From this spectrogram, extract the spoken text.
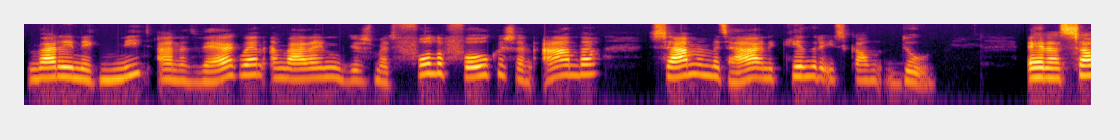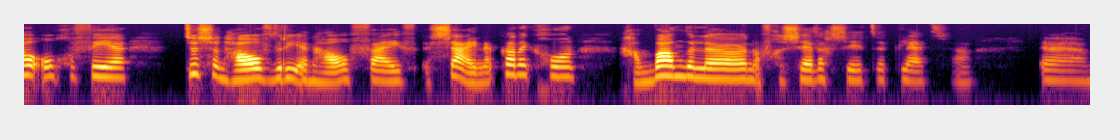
waarin ik niet aan het werk ben en waarin ik dus met volle focus en aandacht samen met haar en de kinderen iets kan doen. En het zal ongeveer tussen half drie en half vijf zijn. Dan kan ik gewoon gaan wandelen of gezellig zitten, kletsen. Ehm,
